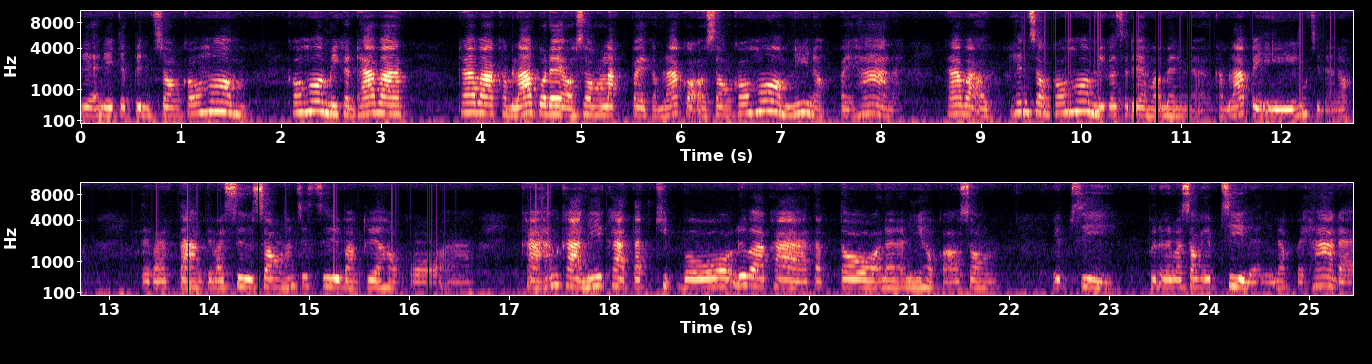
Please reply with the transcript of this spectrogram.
นี่อันนี้จะเป็นซองข้าวหอมข้าวหอมมีคันท่าว่าถ้าว่าคำลาบ่ได้เอาซองหลักไปคำลาก็เอาซองข้าวหอมนี่เนาะไปห้านะถ้าว่าเอาเห็นซองข้าวหอมนี่ก็แสดงว่ามันคำลาไปเองสินะเนาะแต่ว่าต่างแต่ว่าซื้อซองนั้นซื้อบางเทือเฮาก็อ่าค่าหันค่านี้ค่าตัดคลิปบ่หรือว่าค่าตัดต่ออันนั้นอันนี้เฮาก็เอาซอง F4 เพิ่นเอิ้นว่าซอง F4 แหละอันนี้เนาะไปห้าได้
